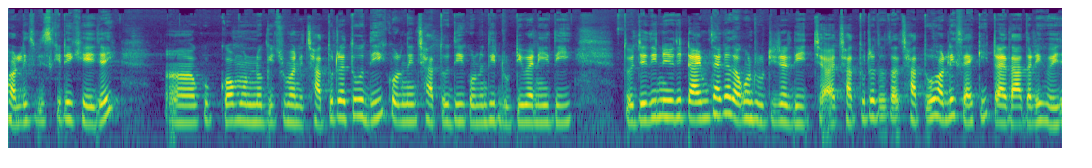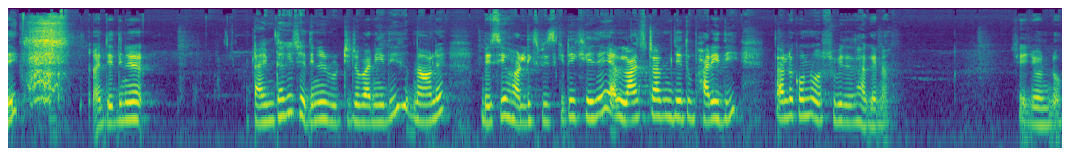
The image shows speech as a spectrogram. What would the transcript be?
হরলিক্স বিস্কিটই খেয়ে যাই আহ, খুব কম অন্য কিছু মানে ছাতু টাতুও দিই কোনো দিন ছাতু দিই কোনো দিন রুটি বানিয়ে দিই। তো যেদিনে যদি টাইম থাকে তখন রুটিটা দিই। আর ছাতুটা তো তার, ছাতু হরলিক্স একই তাড়াতাড়ি হয়ে যায়। আর যেদিনে টাইম থাকে সেদিনে রুটিটা বানিয়ে দিই, নাহলে বেশি হরলিক্স বিস্কিটই খেয়ে যাই। আর লাঞ্চটা আমি যেহেতু ভারী দিই, তাহলে কোনো অসুবিধা থাকে না। সেই জন্য।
